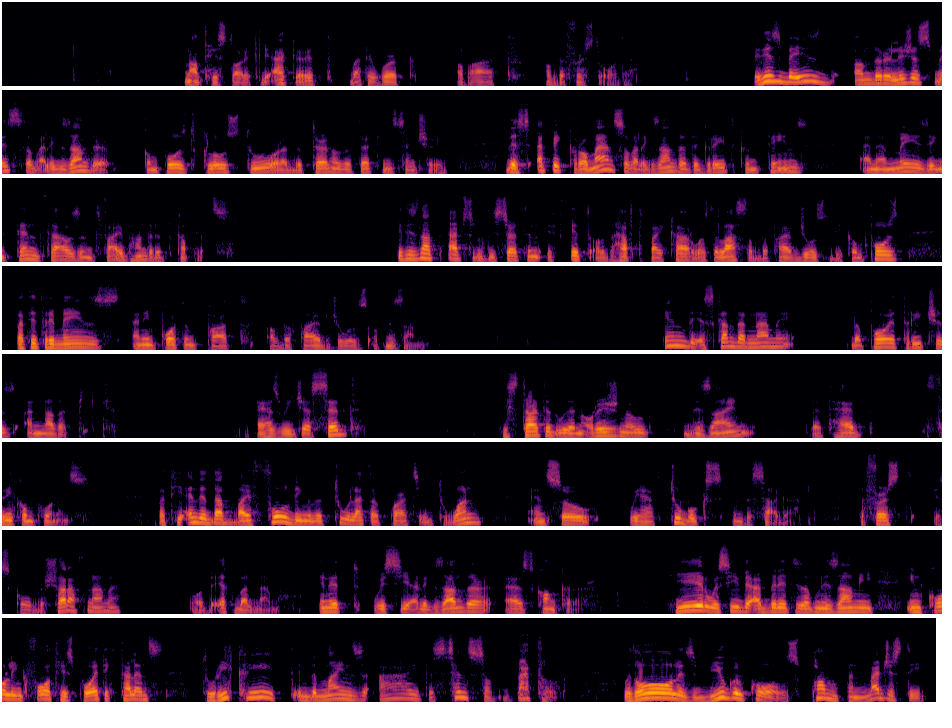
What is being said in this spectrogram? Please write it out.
Not historically accurate, but a work of art of the first order. It is based on the religious myths of Alexander, composed close to or at the turn of the 13th century. This epic romance of Alexander the Great contains an amazing 10,500 couplets. It is not absolutely certain if it or the Haft Paikar was the last of the five jewels to be composed, but it remains an important part of the five jewels of Nizami. In the Iskandar Name, the poet reaches another peak. As we just said, he started with an original design that had three components. But he ended up by folding the two latter parts into one And so we have two books in the saga. The first is called the Sharafnama or the Iqbalnama. In it, we see Alexander as conqueror. Here we see the abilities of Nizami in calling forth his poetic talents to recreate in the mind's eye the sense of battle with all its bugle calls, pomp, and majesty,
